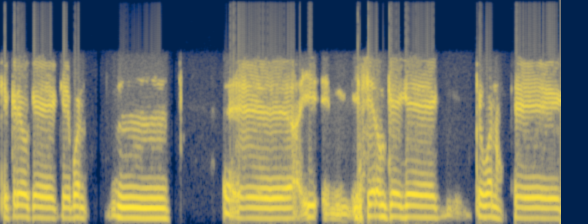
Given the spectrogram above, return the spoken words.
que creo que, que bueno, mmm, eh, hicieron que, que, bueno que,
